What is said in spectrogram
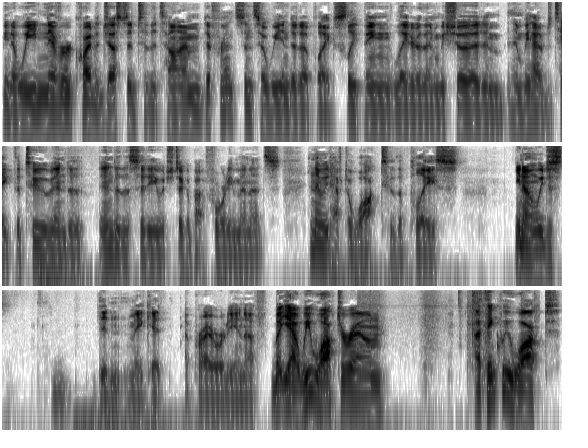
you know, we never quite adjusted to the time difference, and so we ended up like sleeping later than we should, and then we had to take the tube into into the city, which took about forty minutes, and then we'd have to walk to the place. You know, we just didn't make it a priority enough. But yeah, we walked around. I think we walked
